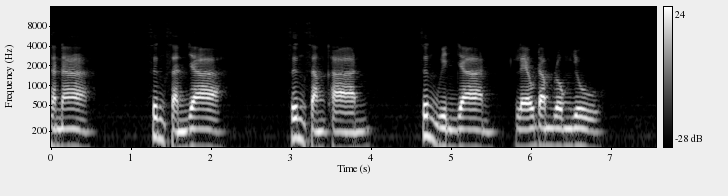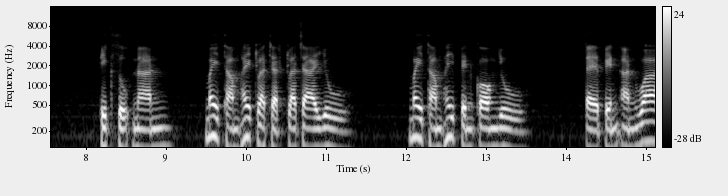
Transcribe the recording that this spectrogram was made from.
ทนา ซึ่งสัญญา ซึ่งสังขาร ซึ่งวิญญาณแล้วดำรงอยู่ ภิกษุนั้นไม่ทำให้กระจัดกระจายอยู่ ไม่ทำให้เป็นกองอยู่ แต่เป็นอันว่า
